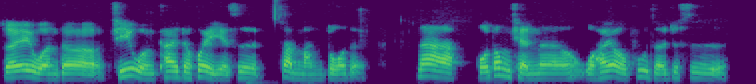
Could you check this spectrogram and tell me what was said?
所以我的其实我开的会也是算蛮多的。那活动前呢，我还有负责就是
